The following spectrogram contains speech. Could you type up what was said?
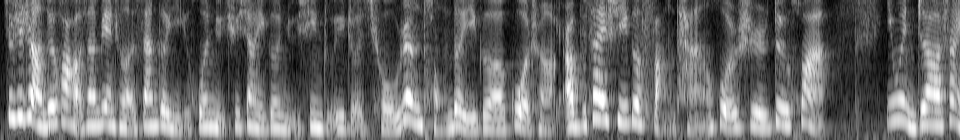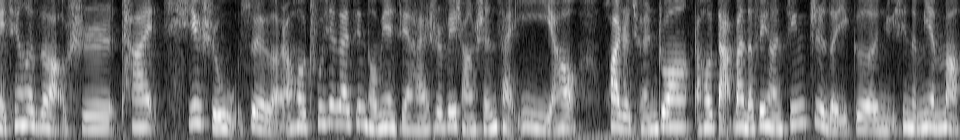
就是这场对话好像变成了三个已婚女去向一个女性主义者求认同的一个过程，而不再是一个访谈或者是对话。因为你知道上野千鹤子老师，她七十五岁了，然后出现在镜头面前还是非常神采奕奕，然后化着全妆，然后打扮的非常精致的一个女性的面貌。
